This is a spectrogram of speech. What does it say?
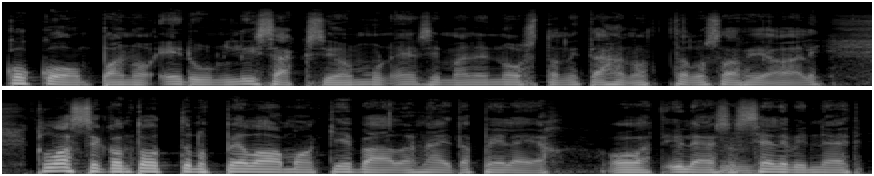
kokoonpano edun lisäksi on mun ensimmäinen nostoni tähän ottelusarjaan. Eli klassik on tottunut pelaamaan keväällä näitä pelejä, ovat yleensä hmm. selvinneet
